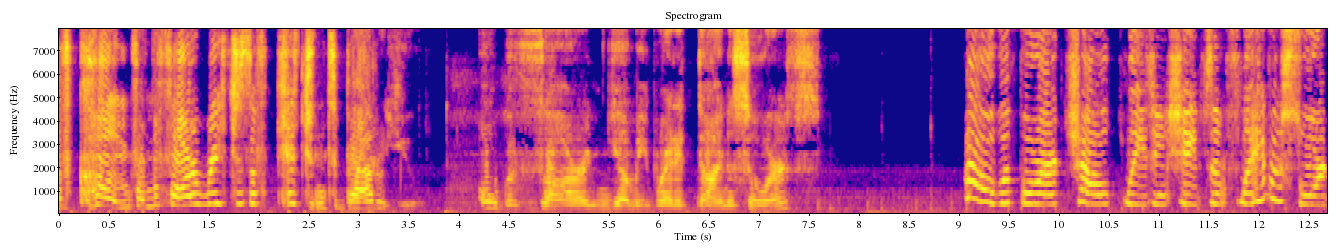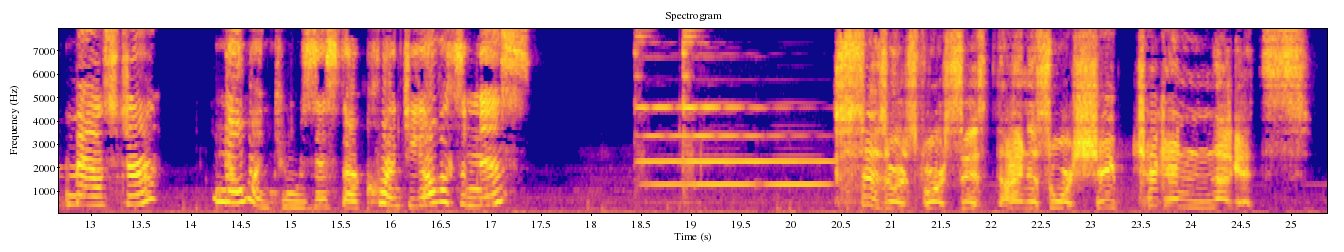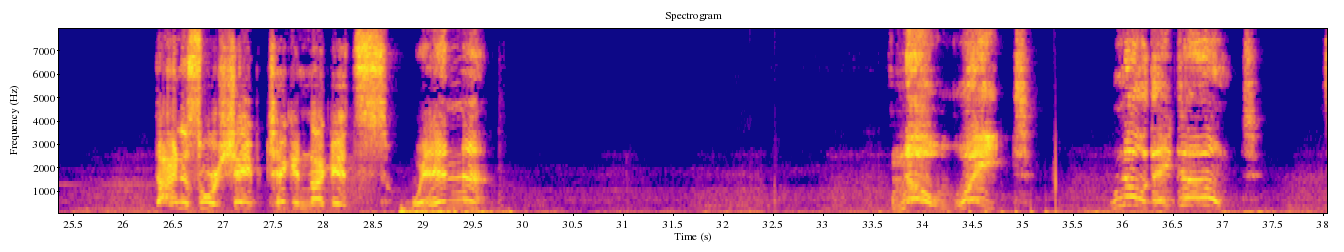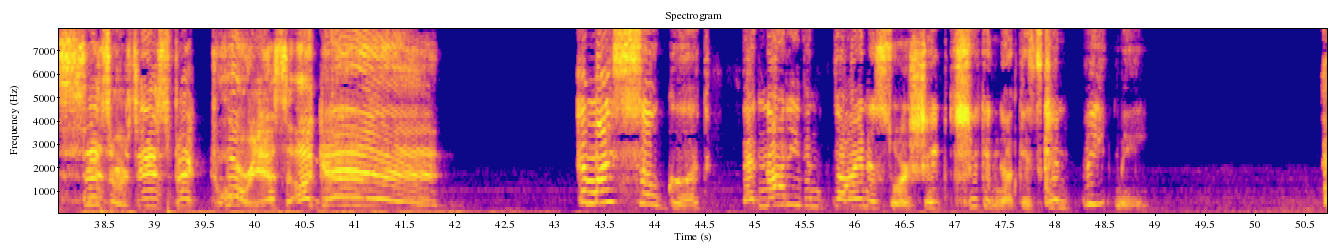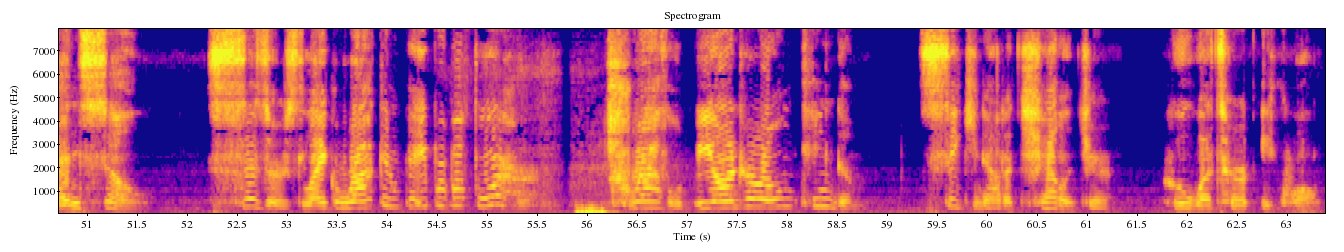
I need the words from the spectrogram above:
have come from the far reaches of kitchen to battle you. Oh, bizarre and yummy breaded dinosaurs. Bow before our child-pleasing shapes and flavors, Sword Master. No one can resist our crunchy awesomeness. Scissors versus dinosaur-shaped chicken nuggets. Dinosaur-shaped chicken nuggets win? No, wait! No, they don't! Scissors is victorious again! Am I so good that not even dinosaur-shaped chicken nuggets can beat me? And so, Scissors, like rock and paper before her, traveled beyond her own kingdom, seeking out a challenger who was her equal.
